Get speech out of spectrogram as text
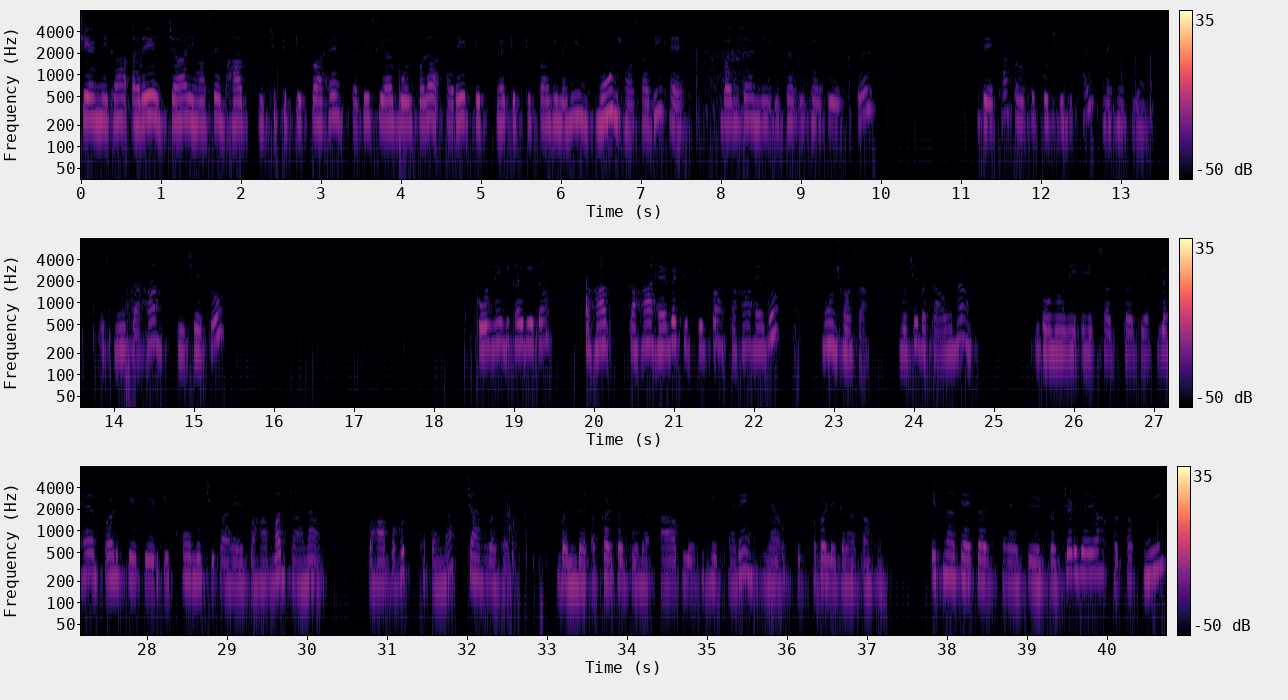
शेर ने कहा, अरे, जा यहाँ से भाग, पीछे टिपटिपा है। तभी सियार बोल पड़ा, अरे, टिप वह टिपटिपा ही नहीं, मुँह झौसा भी है। बंदर ने इधर उधर देख कर देखा, पर उसे कुछ भी दिखाई नहीं दिया। उसने कहा, पीछे तो कोई नहीं दिखाई देता। कहाँ कहाँ है वह टिपटिपा? कहाँ है वो मुँह झोंसा? मुझे बताओ ना। दोनों ने एक साथ उत्तर दिया। वह बढ़ के पेड़ की खो में छिपा है। वहाँ मत जाना। वहाँ बहुत खतरनाक जानवर है। बंदर अकड़ कर बोला, आप लोग यहीं ठहरे? मैं उसकी खबर लेकर आता हूँ। इतना कहकर वह पेड़ पर चढ़ गया और अपनी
